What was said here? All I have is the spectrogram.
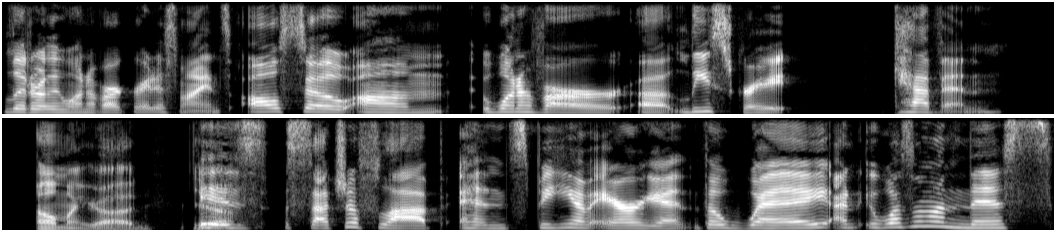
Literally one of our greatest minds. Also, um, one of our uh, least great, Kevin. Oh my God. Yeah. is such a flop. And speaking of arrogant, the way and it wasn't on this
